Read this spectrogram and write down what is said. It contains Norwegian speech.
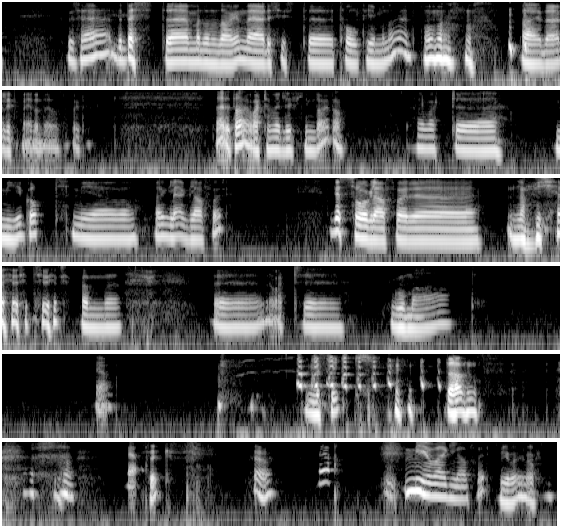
skal vi se Det beste med denne dagen, det er de siste tolv timene? Nei, det er litt mer enn det også, faktisk. Nei, dette har vært en veldig fin dag, da. Det har vært uh, mye godt, mye å være glad, for. Jeg er ikke så glad for uh, lang kjøretur, men uh, eh, det har vært eh, god mat. Ja. Musikk. Dans. Ja. Sex. Ja. Mye å være glad for. Mye å være glad for.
